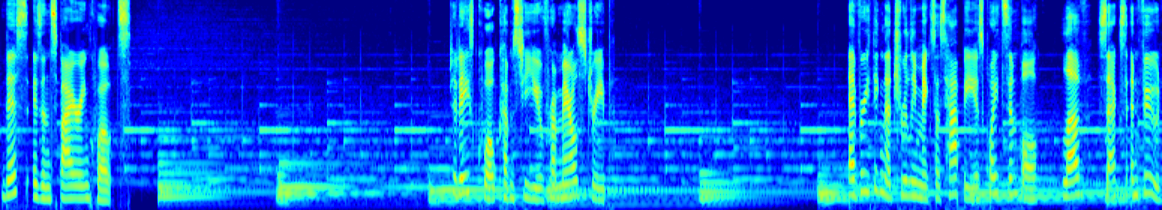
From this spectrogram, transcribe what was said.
This is Inspiring Quotes. Today's quote comes to you from Meryl Streep. Everything that truly makes us happy is quite simple love, sex, and food.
